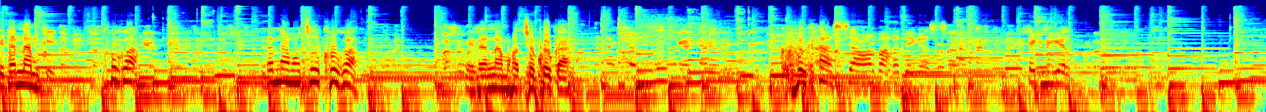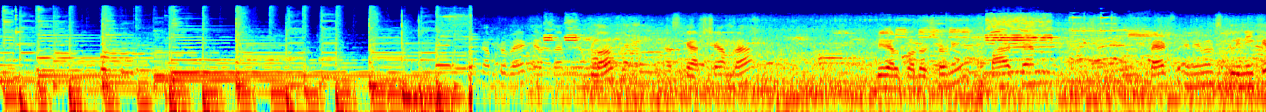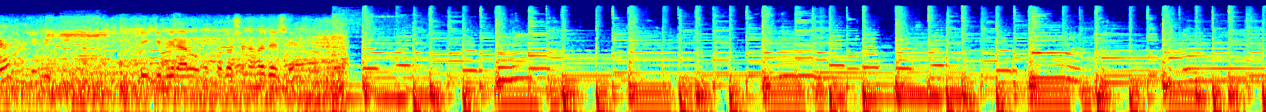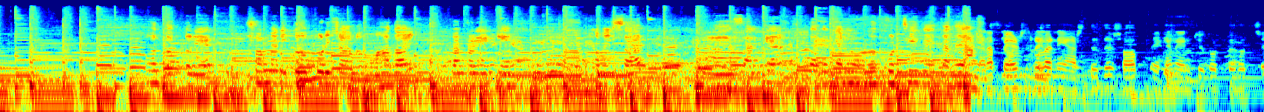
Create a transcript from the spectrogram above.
এটার নাম কি? খোকা। এটার নাম হচ্ছে খোকা। এটার নাম হচ্ছে খোকা। খোকা আসছে আমার বাসা থেকে আসছে। Technical welcome back another new blog আজকে আসছে আমরা বিড়াল প্রদর্শনী বার্ডস অ্যান্ড প্যাটস অ্যানিমালস ক্লিনিকে কী কী বিড়াল প্রদর্শনী হয় দেশে? দপ্তরের সম্মানিত পরিচালক মহোদয় doctor A K Kabir sir স্যারকে তাদেরকে আমি অনুরোধ করছি যে তাদের যারা প্যাটসগুলো নিয়ে আসতেছে সব এখানে এন্ট্রি করতে হচ্ছে।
